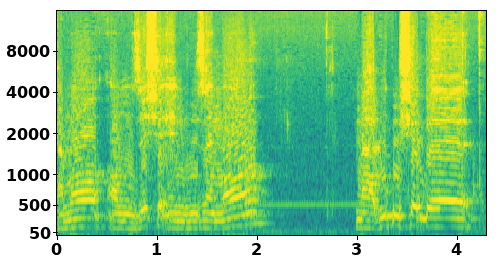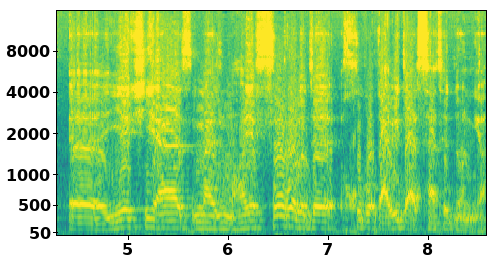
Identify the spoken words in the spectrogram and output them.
اما آموزش امروز ما مربوط میشه به یکی از مجموعه های فوق العاده خوب و قوی در سطح دنیا.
